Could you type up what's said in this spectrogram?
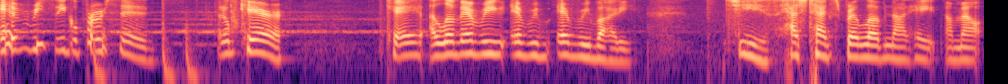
Every single person. I don't care. Okay? I love every every everybody. Jeez. Hashtag spread love, not hate. I'm out.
